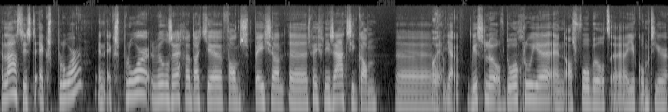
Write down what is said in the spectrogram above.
de laatste is de Explore. En Explore wil zeggen dat je van speciaal, eh, specialisatie kan eh, Oh ja. ja. wisselen of doorgroeien. En als voorbeeld, eh, je komt hier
